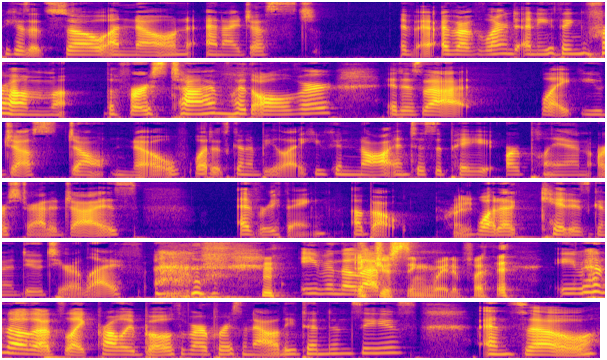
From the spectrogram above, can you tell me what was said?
because it's so unknown. And I just, if, if I've learned anything from the first time with Oliver, it is that like you just don't know what it's going to be like. You cannot anticipate or plan or strategize everything about Right. what a kid is going to do to your life. Even though that's interesting way to put it. even though that's like probably both of our personality tendencies. And so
